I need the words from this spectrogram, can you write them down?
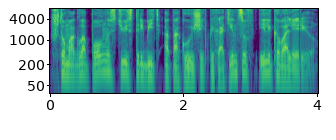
что могла полностью истребить атакующих пехотинцев или кавалерию.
